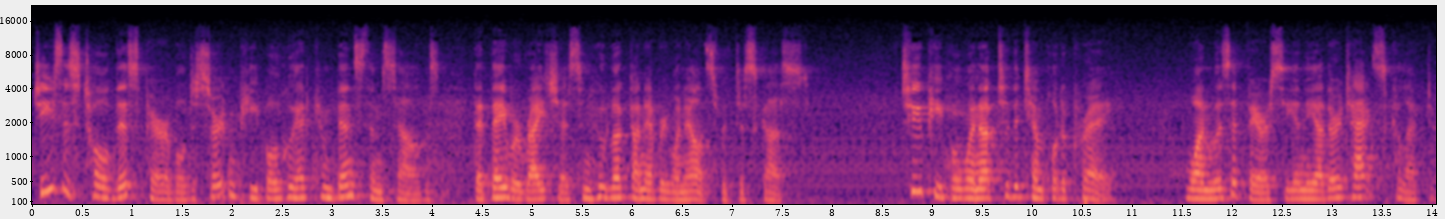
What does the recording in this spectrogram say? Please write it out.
Jesus told this parable to certain people who had convinced themselves that they were righteous and who looked on everyone else with disgust. Two people went up to the temple to pray. One was a Pharisee and the other a tax collector.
